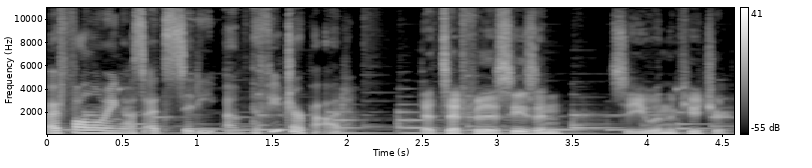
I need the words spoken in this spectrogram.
by following us at City of the Future Pod. That's it for this season. See you in the future.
